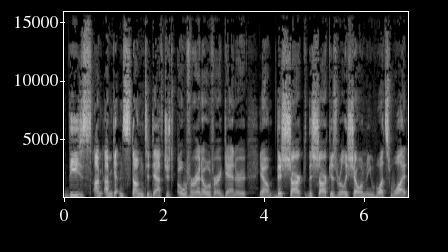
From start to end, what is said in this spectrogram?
these I'm I'm getting stung to death just over and over again. Or you know, this shark this shark is really showing me what's what.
